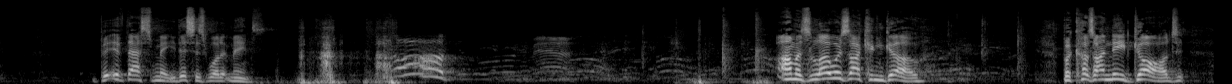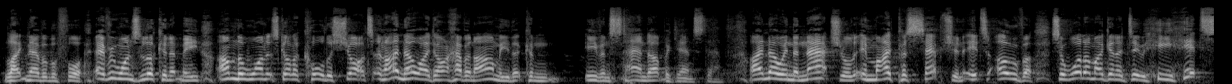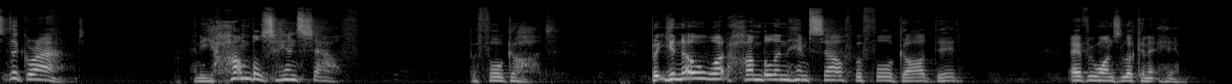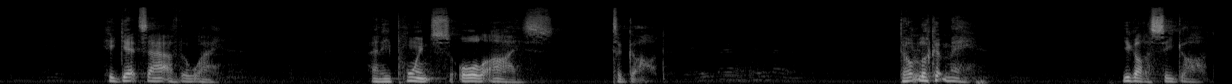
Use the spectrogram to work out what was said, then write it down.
but if that's me, this is what it means. God! I'm as low as I can go because I need God like never before. Everyone's looking at me. I'm the one that's got to call the shots, and I know I don't have an army that can even stand up against them. I know in the natural, in my perception, it's over. So what am I going to do? He hits the ground and he humbles himself before God. But you know what humbling himself before God did? Everyone's looking at him. He gets out of the way and he points all eyes to God. Don't look at me. You got to see God.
